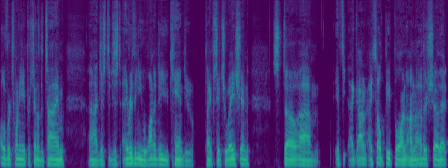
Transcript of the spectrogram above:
over 28% of the time. Uh, just just everything you want to do, you can do type situation. So um, if I got, I told people on, on the other show that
